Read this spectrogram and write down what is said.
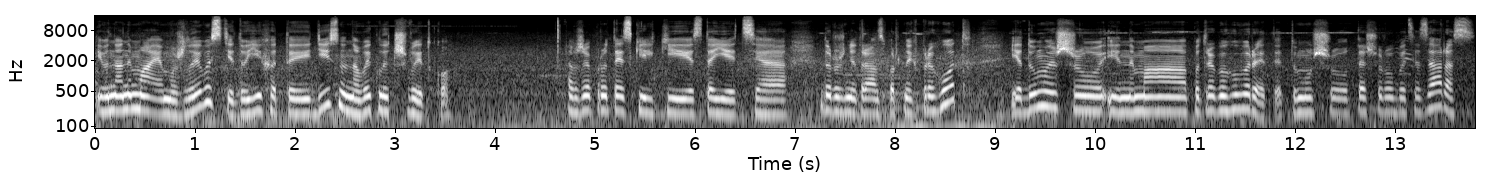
і вона не має можливості доїхати дійсно на виклик швидко. А вже про те, скільки стається дорожньо-транспортних пригод, я думаю, що і нема потреби говорити, тому що те, що робиться зараз,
